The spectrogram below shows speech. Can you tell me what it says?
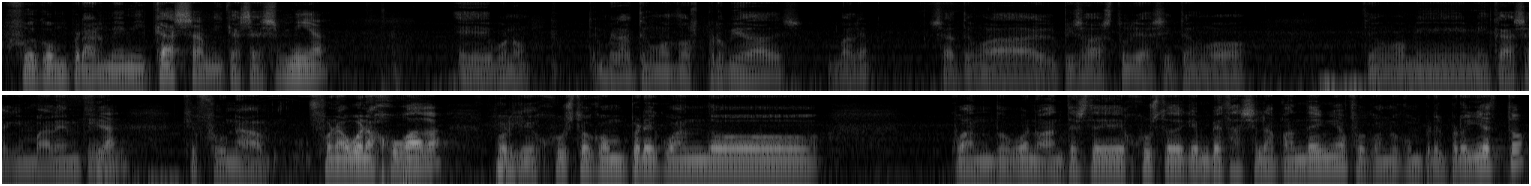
fue comprarme mi casa. Mi casa es mía. Eh, bueno, en verdad tengo dos propiedades, ¿vale? O sea, tengo la- el piso de Asturias y tengo, tengo mi, mi casa aquí en Valencia, Ujú. que fue una, fue una buena jugada, porque justo compré cuando, cuando, bueno, antes de justo de que empezase la pandemia, fue cuando compré el proyecto,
